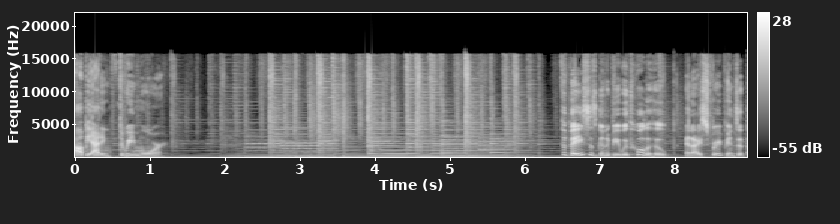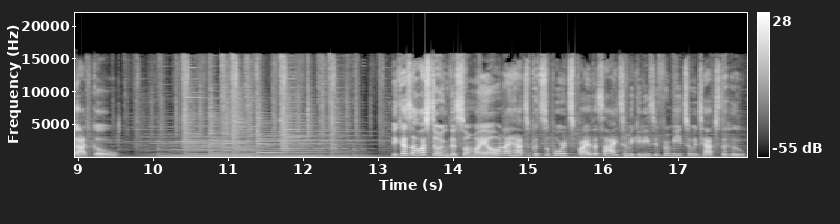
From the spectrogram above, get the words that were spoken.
I'll be adding three more. The base is going to be with hula hoop and I spray painted that gold. Because I was doing this on my own, I had to put supports by the side to make it easy for me to attach the hoop.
